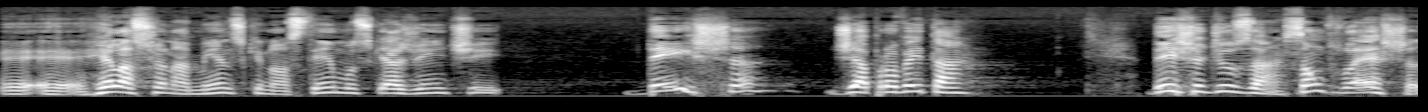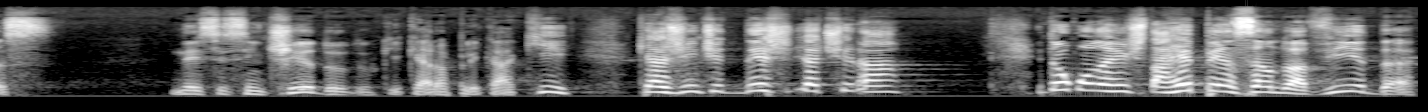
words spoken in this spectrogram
é, é, relacionamentos que nós temos que a gente deixa de aproveitar, deixa de usar. São flechas, nesse sentido, do que quero aplicar aqui, que a gente deixa de atirar. Então, quando a gente está repensando a vida,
